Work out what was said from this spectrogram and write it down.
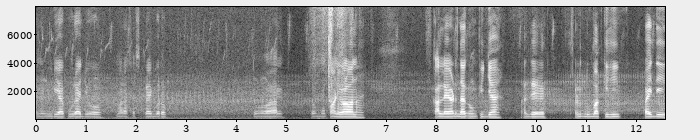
અને વિડીયા પૂરા જુઓ, મારા સબસ્ક્રાઈબરો તો આ, તો હું પાણી વાળવાના હે. કાલે અડધા ઘઉં પી ગયા, આજે અડધું બાકી પાઈ દઈ.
